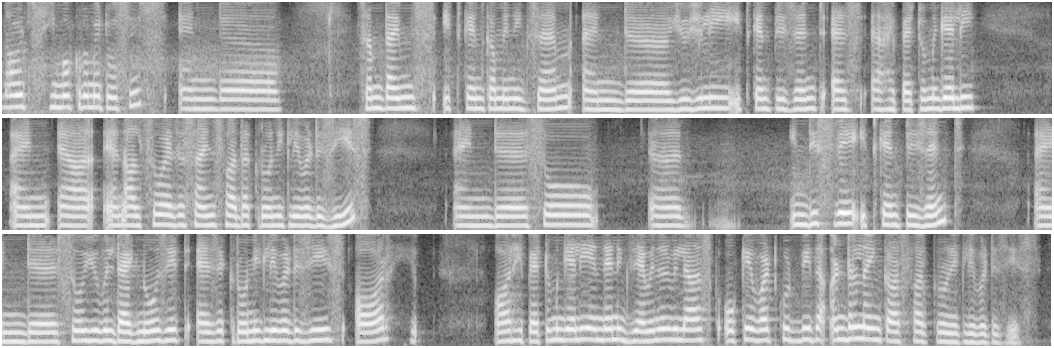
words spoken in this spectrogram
now it's hemochromatosis and uh, sometimes it can come in exam and uh, usually it can present as a hepatomegaly and uh, and also as a signs for the chronic liver disease. And uh, so uh, in this way it can present and uh, so you will diagnose it as a chronic liver disease or or hepatomegaly and then examiner will ask okay what could be the underlying cause for chronic liver disease?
